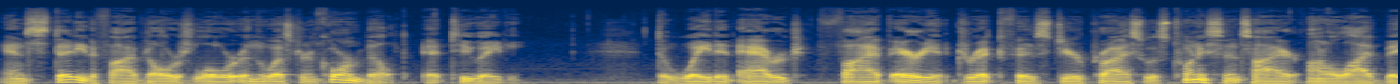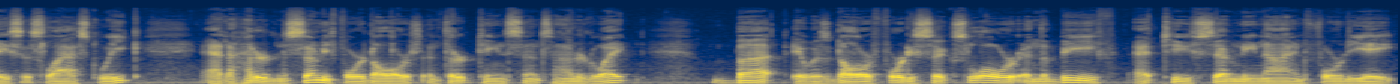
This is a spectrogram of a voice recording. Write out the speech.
and steady to $5 lower in the Western Corn Belt at 280. The weighted average five area direct fed steer price was 20 cents higher on a live basis last week at $174.13 a hundredweight, but it was $1.46 lower in the beef at 279.48.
